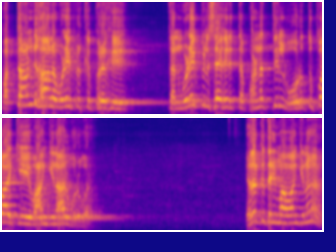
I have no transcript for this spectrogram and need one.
பத்தாண்டு கால உழைப்பிற்கு பிறகு தன் உழைப்பில் சேகரித்த பணத்தில் ஒரு துப்பாக்கியை வாங்கினார் ஒருவர். எதற்கு தெரியுமா வாங்கினார்?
